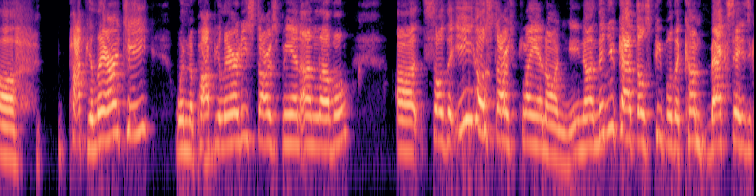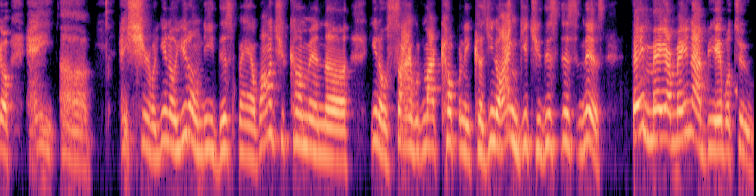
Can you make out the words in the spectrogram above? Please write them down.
uh popularity when the popularity starts being unlevel uh so the ego starts playing on you you know and then you got those people that come backstage and go hey uh hey cheryl you know you don't need this band why don't you come and uh you know sign with my company because you know i can get you this this and this they may or may not be able to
